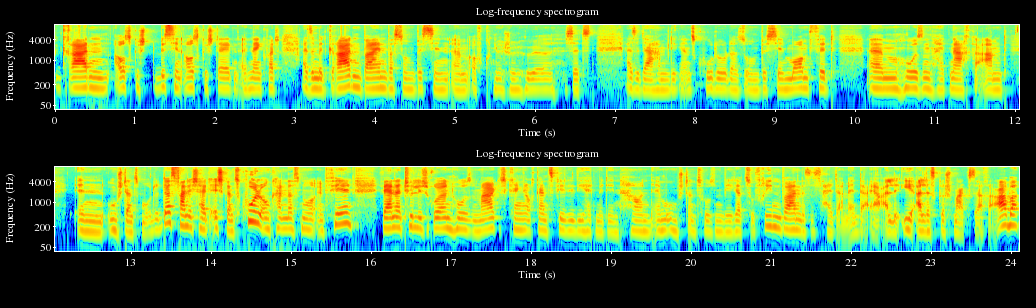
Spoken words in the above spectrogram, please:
geraden, ausgest bisschen ausgestellten, äh, nein Quatsch, also mit geraden Beinen, was so ein bisschen ähm, auf Knöchelhöhe sitzt. Also da haben die ganz coole oder so ein bisschen Momfit-Hosen ähm, halt nachgeahmt in Umstandsmode. Das fand ich halt echt ganz cool und kann das nur empfehlen. Wer natürlich Röhrenhosen mag, ich kenne ja auch ganz viele, die halt mit den H&M Umstandshosen mega zufrieden waren. Das ist halt am Ende ja alle, eh alles Geschmackssache. Aber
